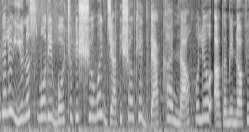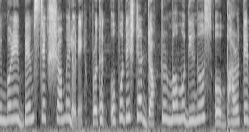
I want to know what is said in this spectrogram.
গেল, ইউনুস মোদি বৈঠকের সময় জাতিসংঘে দেখা না হলেও আগামী নভেম্বরে বিমস্টেক সম্মেলনে প্রধান উপদেষ্টা ডক্টর মোহাম্মদ ইউনুস ও ভারতের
